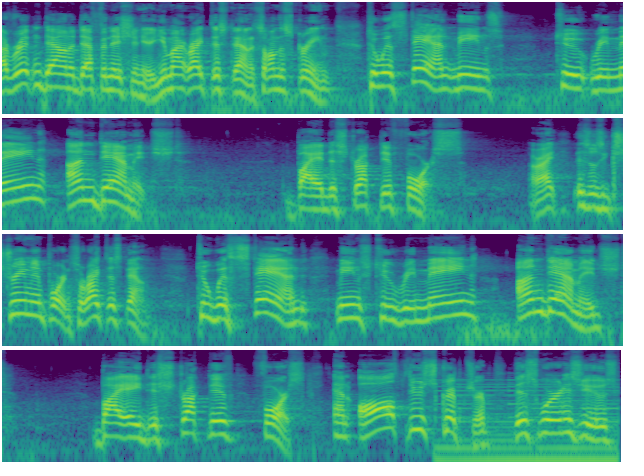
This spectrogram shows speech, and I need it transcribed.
I've written down a definition here. You might write this down, it's on the screen. To withstand means to remain undamaged by a destructive force. All right? This is extremely important. So write this down. To withstand means to remain undamaged by a destructive force. And all through Scripture, this word is used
